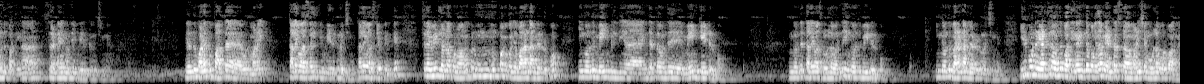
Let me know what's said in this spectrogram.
வந்து பாத்தீங்கன்னா சில டைம் வந்து இப்படி இருக்குன்னு வச்சுங்க. இது வந்து வடக்கு பார்த்த ஒரு மனை தலைவாசல் இப்படி இருக்குன்னு வச்சுங்க. தலைவாசல் எப்படி இருக்கு? சில வீட்டில் என்ன பண்ணுவாங்க? கொஞ்சம் முன் முன்பக்கம் கொஞ்சம் வராண்டா மாதிரி இருக்கும். இங்க வந்து மெயின் பில்டிங் இந்த இடத்துல வந்து மெயின் கேட் இருக்கும். இங்க வந்து தலைவாசல் உள்ள வந்து இங்க வந்து வீடு இருக்கும். இங்க வந்து வரண்டா மாதிரி இருக்குன்னு வச்சுங்க இது போன்ற இடத்துல வந்து பாத்தீங்கன்னா இந்த பக்கம் தான் என்ட்ரன்ஸ்ல மனுஷங்க உள்ள வருவாங்க.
